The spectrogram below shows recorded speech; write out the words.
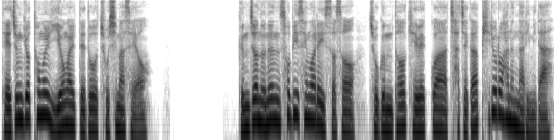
대중교통을 이용할 때도 조심하세요. 금전운은 소비 생활에 있어서 조금 더 계획과 자제가 필요로 하는 날입니다.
